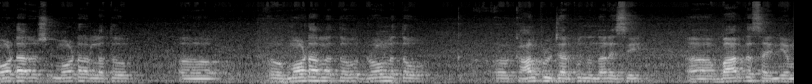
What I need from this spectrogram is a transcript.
మోటార్ మోటార్లతో మోటార్లతో డ్రోన్లతో కాల్పులు జరుపుతుందనేసి భారత సైన్యం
